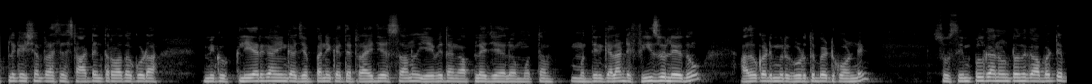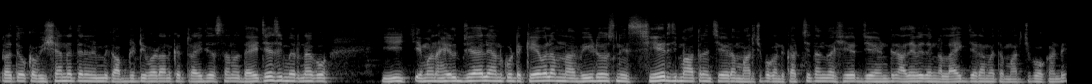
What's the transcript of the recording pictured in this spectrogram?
అప్లికేషన్ ప్రాసెస్ స్టార్ట్ అయిన తర్వాత కూడా మీకు క్లియర్గా ఇంకా చెప్పడానికైతే ట్రై చేస్తాను. ఏ విధంగా అప్లై చేయాలో మొత్తం దీనికి ఎలాంటి ఫీజు లేదు. అదొకటి మీరు గుర్తుపెట్టుకోండి. సో సింపుల్గానే ఉంటుంది కాబట్టి ప్రతి ఒక్క విషయాన్ని అయితే నేను మీకు అప్డేట్ ఇవ్వడానికి ట్రై చేస్తాను. దయచేసి మీరు నాకు ఈ ఏమైనా హెల్ప్ చేయాలి అనుకుంటే కేవలం నా వీడియోస్ని షేర్ మాత్రం చేయడం మర్చిపోకండి. ఖచ్చితంగా షేర్ చేయండి. అదేవిధంగా లైక్ చేయడం అయితే మర్చిపోకండి.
